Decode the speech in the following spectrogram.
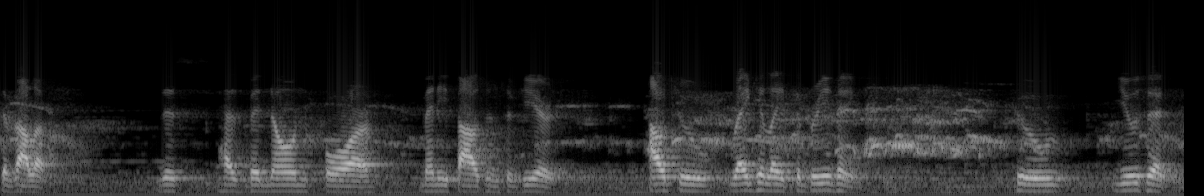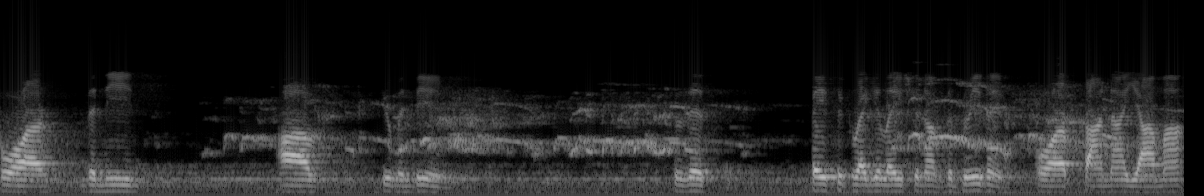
developed. This has been known for many thousands of years. How to regulate the breathing, to use it for the needs of human beings. So this basic regulation of the breathing, or pranayama,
